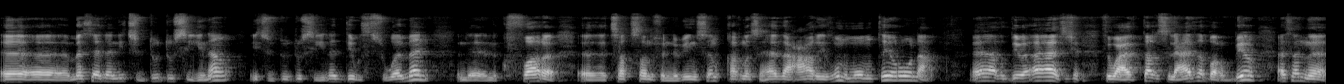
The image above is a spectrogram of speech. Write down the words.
آه مثلا يتشدودو سينا يتشدودو سينا ديو السوامان الكفار آه تصنف النبي نسان قرنس هذا عارض ممطرنا آه غدي آه ثوعد تغسل هذا بربي اثن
